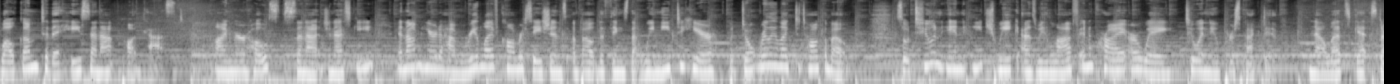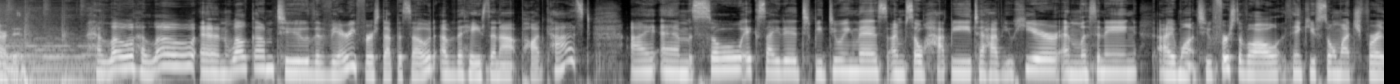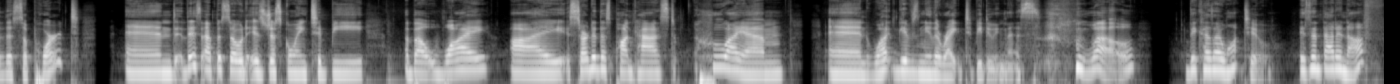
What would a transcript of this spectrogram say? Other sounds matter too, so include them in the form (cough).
Welcome to the Hey Sanaa podcast. I'm your host, Sanaa Janeski, and I'm here to have real life conversations about the things that we need to hear but don't really like to talk about. So tune in each week as we laugh and cry our way to a new perspective. Now let's get started. Hello, hello, and welcome to the very first episode of the Hey Sanaa podcast. I am so excited to be doing this. I'm so happy to have you here and listening. I want to, first of all, thank you so much for the support. And this episode is just going to be about why I started this podcast, who I am, and what gives me the right to be doing this. (laughs) well, because I want to. Isn't that enough?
